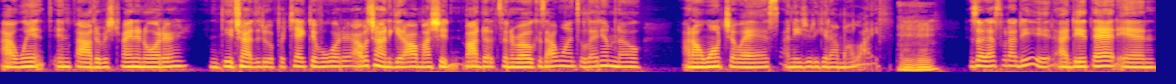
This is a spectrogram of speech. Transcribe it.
I went and filed a restraining order and did try to do a protective order. I was trying to get all my shit, my ducks in a row because I wanted to let him know I don't want your ass. I need you to get out of my life. Mm-hmm. And so that's what I did. I did that. And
